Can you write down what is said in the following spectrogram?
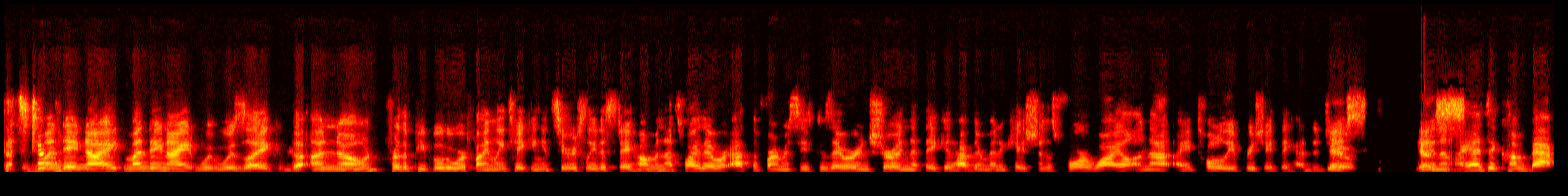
That's terrible. Monday night. Monday night w- was like the unknown for the people who were finally taking it seriously to stay home, and that's why they were at the pharmacies because they were ensuring that they could have their medications for a while, and that I totally appreciate they had to do. Yes. Yes. And then I had to come back.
